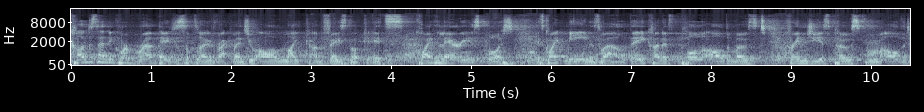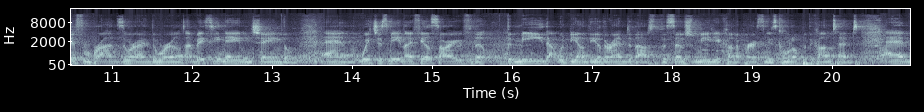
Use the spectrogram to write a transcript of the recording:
Condescending corporate brand page is something I would recommend you all like on Facebook. It's quite hilarious, but it's quite mean as well. They kind of pull all the most cringiest posts from all the different brands around the world and basically name and shame them, um, which is me, and I feel sorry for the, the me that would be on the other end of that, the social media kind of person who's coming up with the content. Um,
